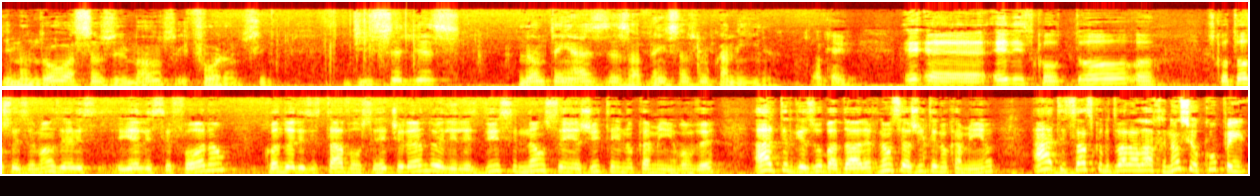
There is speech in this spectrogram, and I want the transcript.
E mandou a seus irmãos e foram-se. Disse-lhes não tenhas desavenças no caminho. Ok. E, é, ele escutou, uh, escutou seus irmãos e eles, e eles se foram. Quando eles estavam se retirando, ele lhes disse: Não se agitem no caminho. Vamos ver. Alter não se agitem no caminho. Não se ocupem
